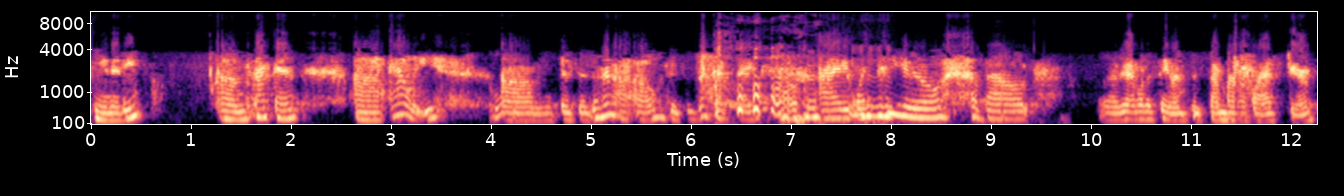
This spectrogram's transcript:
community. Um, second, uh, Allie, um, this isn't an uh-oh, this is a good thing. I went to you about, I want to say it was December of last year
